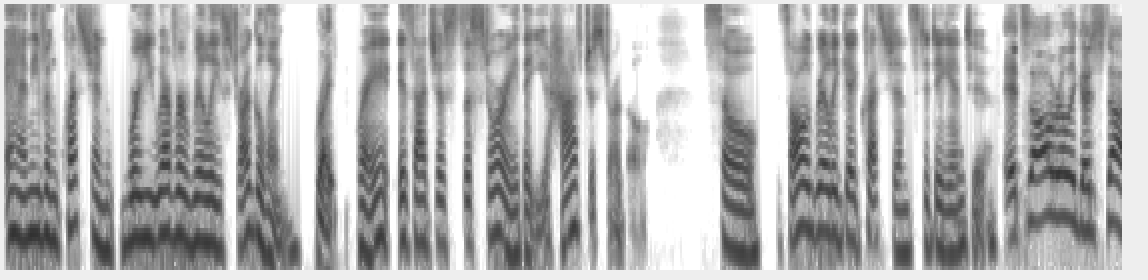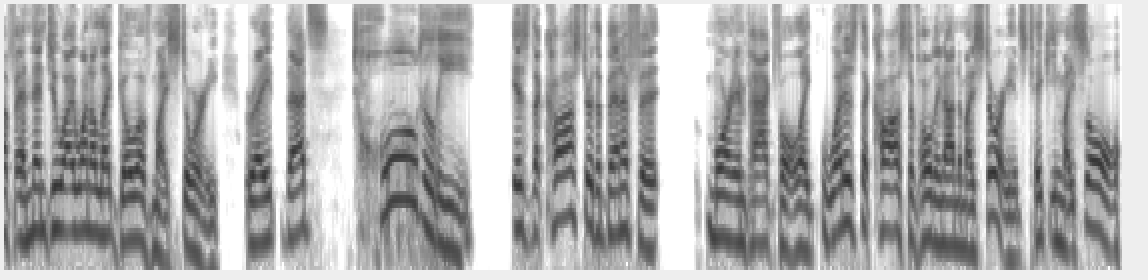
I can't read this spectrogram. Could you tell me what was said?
and even question, were you ever really struggling? Right. Right. Is that just the story that you have to struggle? So it's all really good questions to dig into. It's all really good stuff. And then do I want to let go of my story? Right. That's totally. Is the cost or the benefit more impactful? Like, what is the cost of holding on to my story? It's taking my soul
